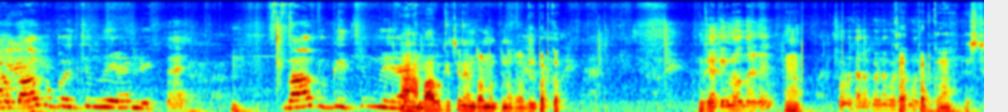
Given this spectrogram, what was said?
ఆ బాబుకి వచ్చింది ఇచ్చింది బాబుకి ఇచ్చి నేను రమ్మంటున్నారు అది పట్టుకో. ఉందండి చూడు కదపకుండా. పట్టుకో జస్ట్.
